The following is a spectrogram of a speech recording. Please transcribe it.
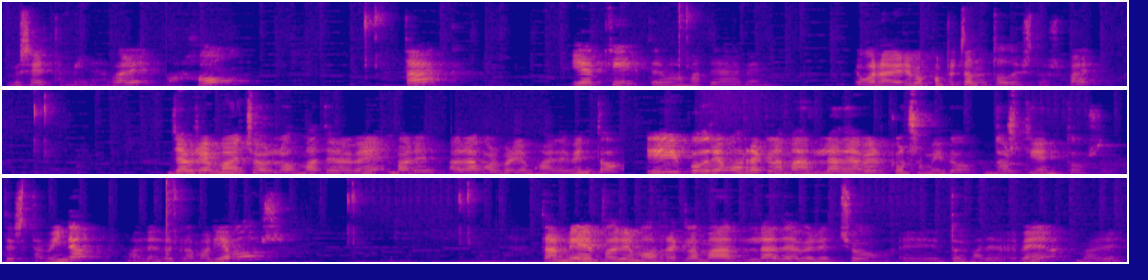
lo que sea estamina, ¿vale? Home, Attack, y aquí tenemos material event. Y bueno, iremos completando todos estos, ¿vale? Ya habríamos hecho los material event, ¿vale? Ahora volveríamos al evento. Y podríamos reclamar la de haber consumido 200 de estamina, ¿vale? Reclamaríamos. También podríamos reclamar la de haber hecho eh, dos material event, ¿vale?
